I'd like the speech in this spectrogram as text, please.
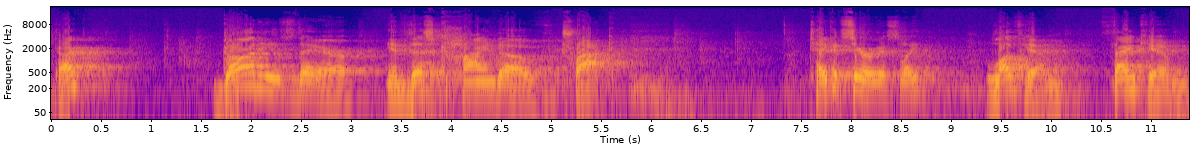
Okay? God is there in this kind of track. Take it seriously, love Him, thank Him,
